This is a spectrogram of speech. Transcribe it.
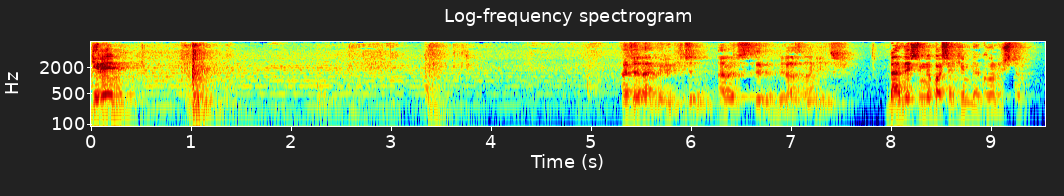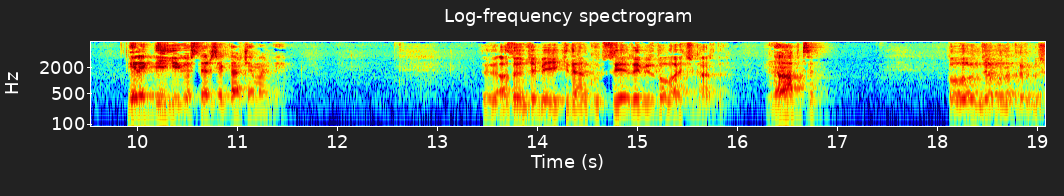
Girin. Hacer Akgürük için araç istedim, birazdan gelir. Ben de şimdi başhekimle konuştum. Gerekli ilgiyi gösterecekler Kemal Bey. Ee, az önce B2'den Kutsi'ye revir dolay çıkardı. Ne yaptı? Dolabın camını kırmış.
